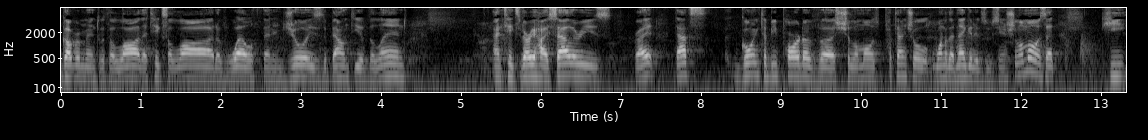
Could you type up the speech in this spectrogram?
government with a law that takes a lot of wealth and enjoys the bounty of the land and takes very high salaries right? That's going to be part of uh, Shlomo's potential. One of the negatives we see in Shlomo is that he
